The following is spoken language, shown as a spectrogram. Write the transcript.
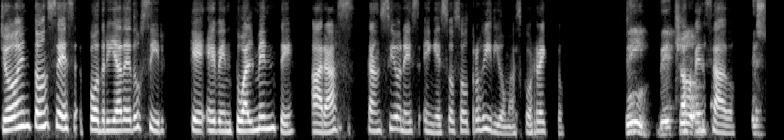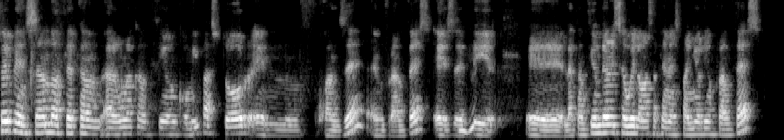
yo entonces podría deducir que eventualmente harás canciones en esos otros idiomas, ¿correcto? Sí, de ¿Lo has hecho, pensado? Estoy pensando hacer can- alguna canción con mi pastor en francés, en francés, es decir, eh, la canción de a Way la vamos a hacer en español y en francés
